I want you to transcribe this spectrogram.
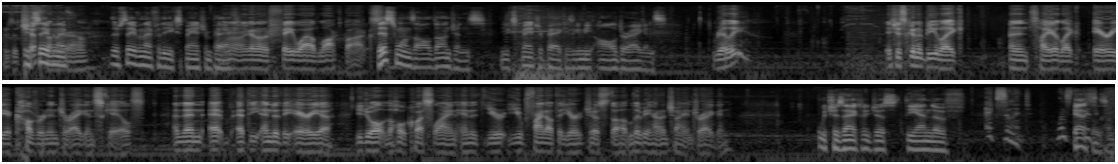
there's a chest on the ground. They're saving that for the expansion pack. Oh, I got another Feywild lockbox. This one's all dungeons. The expansion pack is gonna be all dragons. Really? It's just gonna be like an entire like area covered in dragon scales, and then at at the end of the area, you do all the whole quest line, and it, you you find out that you're just uh, living on a giant dragon. Which is actually just the end of Excellent. Once the physical... Cataclysm.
